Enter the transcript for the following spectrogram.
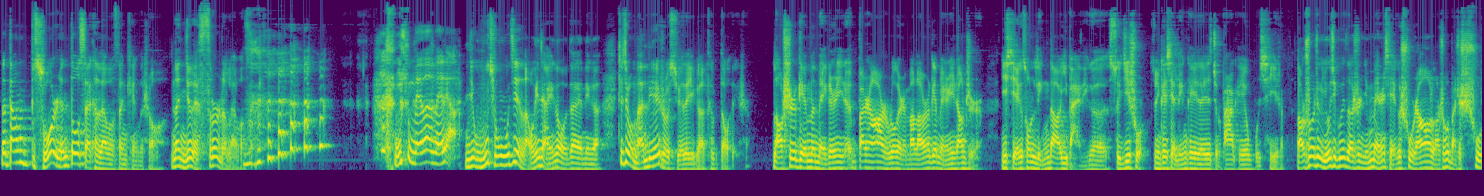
那当所有人都 second level thinking 的时候，那你就得 third level。你是没完没了，你就无穷无尽了。我跟你讲一个，我在那个，这就是我们 MBA 时候学的一个特别逗的一个事儿。老师给我们每个人班上二十多个人吧，老师给每人一张纸，你写一个从零到一百的一个随机数，所以你可以写零，可以写九八，可以有五十七什么。老师说这个游戏规则是你们每人写一个数，然后老师会把这数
